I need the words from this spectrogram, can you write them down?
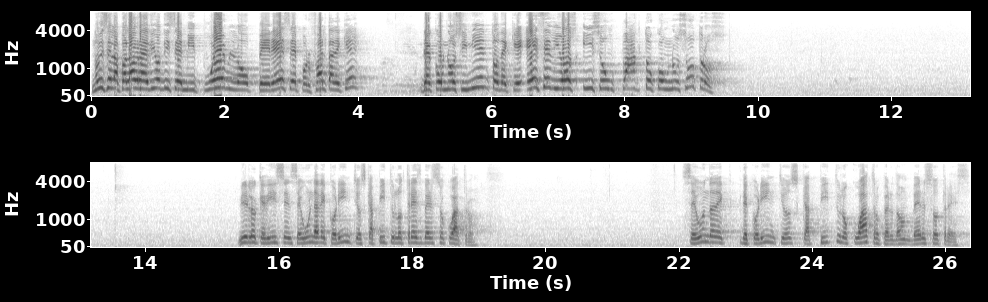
No dice la palabra de Dios, dice, mi pueblo perece por falta de qué? De conocimiento de que ese Dios hizo un pacto con nosotros. Mire lo que dice en 2 de Corintios capítulo 3 verso 4. Segunda de, de, Corintios capítulo 4, perdón, verso 3.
